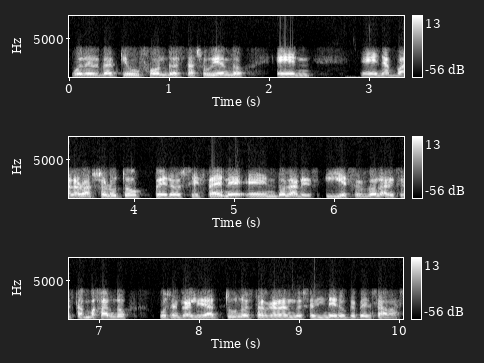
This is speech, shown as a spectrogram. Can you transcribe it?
puedes ver que un fondo está subiendo en, en valor absoluto, pero si está en, en, dólares y esos dólares están bajando, pues en realidad tú no estás ganando ese dinero que pensabas.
